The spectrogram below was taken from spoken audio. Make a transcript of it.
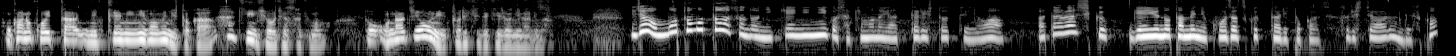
他のこういった日経225ミニとか金標準先物と同じように取引できるようになります。じゃあもともとその日経225先物やってる人っていうのは新しく原油のために口座作ったりとかする必要あるんですか？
